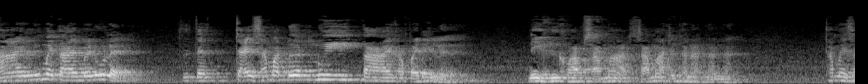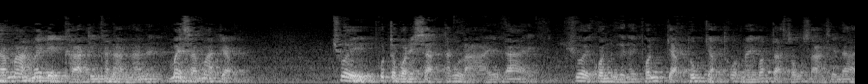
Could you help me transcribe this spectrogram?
ตายหรือไม่ตายไม่รู้แหละแต่ใจสามารถเดินลุยตายเข้าไปได้เลย นี่คือความสามารถสามารถถึงขนาดนั้นนะถ้าไม่สามารถไม่เด็ดขาดถึงขนาดนั้นเนี่ยไม่สามารถจะช่วยพุทธบริษัททั้งหลายได้ ช่วยคนอื่นให้พ้นจากทุกข์จากโทษในวัฏสงสารเสียได้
